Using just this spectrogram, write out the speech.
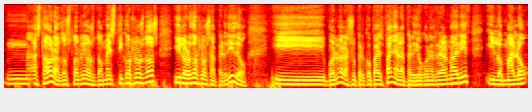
mm, hasta ahora, dos torneos domésticos los dos, y los dos los ha perdido. Y bueno, la Supercopa de España la perdió con el Real Madrid, y lo malo,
